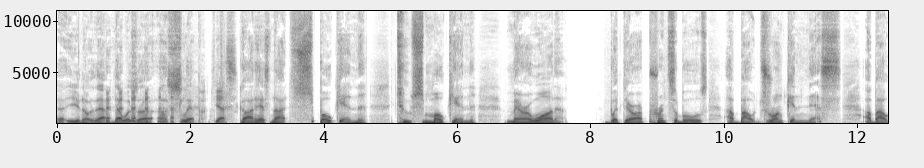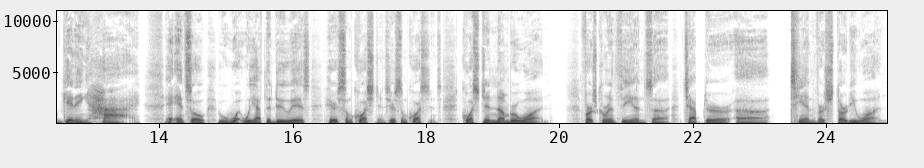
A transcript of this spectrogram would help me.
Uh, you know that that was a, a slip. Yes, God has not spoken to smoking marijuana. But there are principles about drunkenness, about getting high. And so what we have to do is here's some questions. Here's some questions. Question number one 1 Corinthians uh, chapter uh, 10, verse 31.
